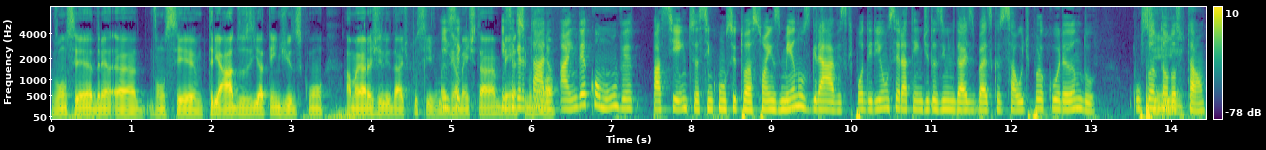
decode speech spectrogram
vão ser, uh, vão ser triados e atendidos com a maior agilidade possível. Mas e realmente está bem acima do normal. Ainda é comum ver pacientes assim com situações menos graves que poderiam ser atendidas em unidades básicas de saúde procurando o plantão sim, do hospital.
